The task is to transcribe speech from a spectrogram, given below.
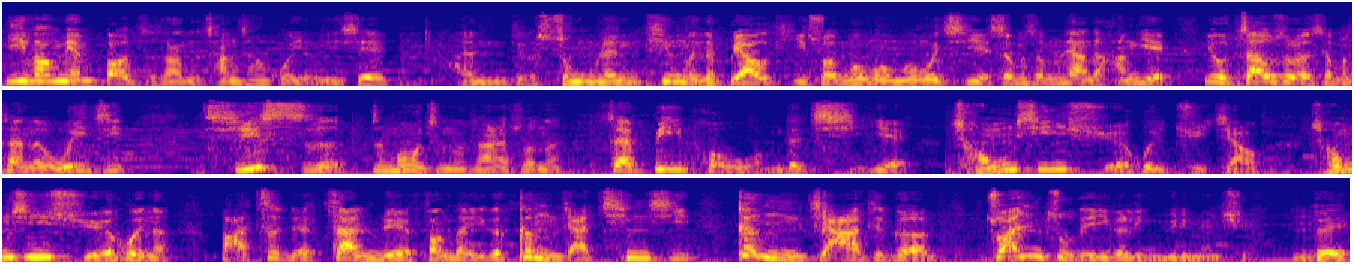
一方面报纸上呢常常会有一些很这个耸人听闻的标题，说某某某某企业什么什么样的行业又遭受了什么样的危机，其实是某种程度上来说呢，在逼迫我们的企业重新学会聚焦，重新学会呢把自己的战略放到一个更加清晰、更加这个专注的一个领域里面去。对，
